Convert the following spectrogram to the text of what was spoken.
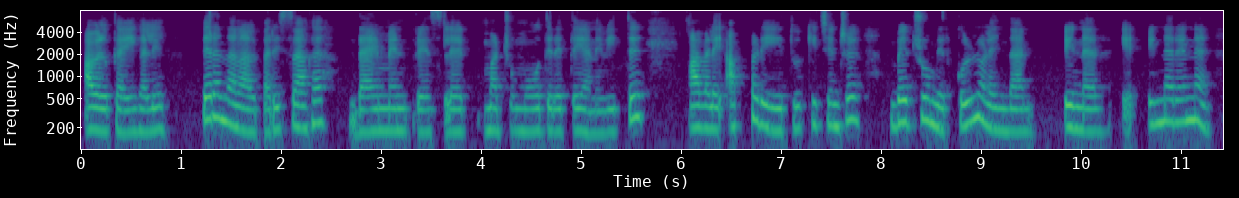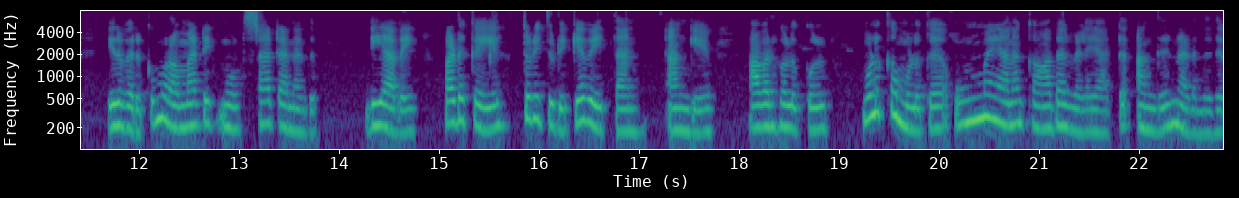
அவள் கைகளில் பிறந்த நாள் பரிசாக டைமண்ட் பிரேஸ்லெட் மற்றும் மோதிரத்தை அணிவித்து அவளை அப்படியே தூக்கிச் சென்று பெட்ரூமிற்குள் நுழைந்தான். பின்னர் பின்னர் என்ன இருவருக்கும் ரொமாட்டிக் மூட் ஸ்டார்ட் ஆனது. தியாவை படுக்கையில் துடித்துடிக்க வைத்தான். அங்கே அவர்களுக்குள் முழுக்க முழுக்க உண்மையான காதல் விளையாட்டு அங்கு நடந்தது.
